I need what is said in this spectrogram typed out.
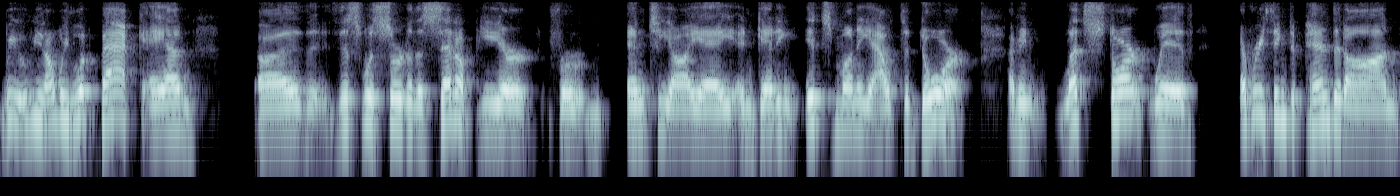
We, you know, we look back and uh, this was sort of the setup year for NTIA and getting its money out the door. I mean, let's start with everything depended on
